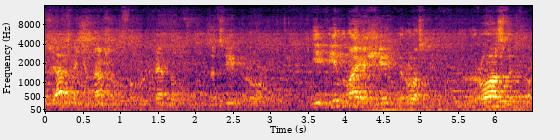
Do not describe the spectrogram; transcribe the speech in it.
досягненням нашого факультету за ці роки. І він має ще й розвиток. розвиток.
